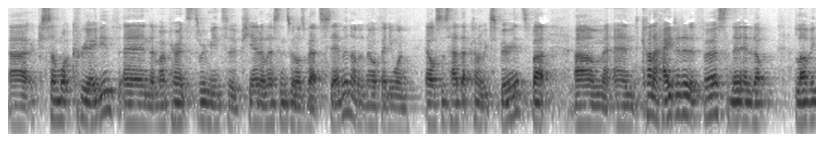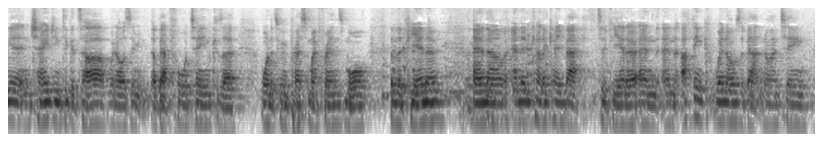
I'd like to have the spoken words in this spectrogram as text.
uh, somewhat creative. And my parents threw me into piano lessons when I was about seven. I don't know if anyone else has had that kind of experience, but um, and kind of hated it at first, and then ended up loving it and changing to guitar when I was in, about 14 because I wanted to impress my friends more than the piano, and um, and then kind of came back to piano. And and I think when I was about 19,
